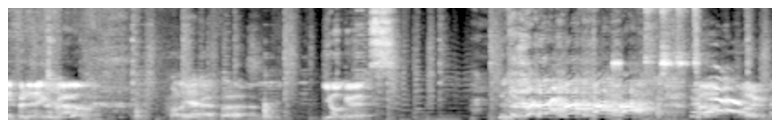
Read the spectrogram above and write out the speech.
Ready for the next round? Connor, Yeah. you go first. Yogurts. Open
